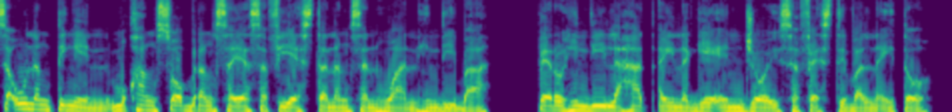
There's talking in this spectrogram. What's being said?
Sa unang tingin, mukhang sobrang saya sa fiesta ng San Juan, hindi ba? Pero hindi lahat ay nag enjoy sa festival na ito.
